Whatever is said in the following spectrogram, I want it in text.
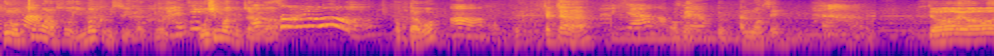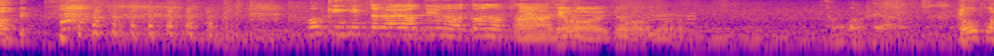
돈 엄청 많았어. 이만큼 있어 이만큼. 50만 동짜리가. 없어요 없다고? 어 그래? 짝짱아. 진짜 오케이. 없어요 그럼 안 먹었어요? 저요. 워킹 힘들어요 뛰면 돈 없어요 아 히어로 히어로 히어로. 성공을 해야 돼. 너무.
